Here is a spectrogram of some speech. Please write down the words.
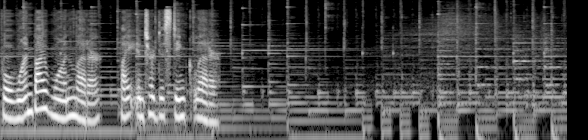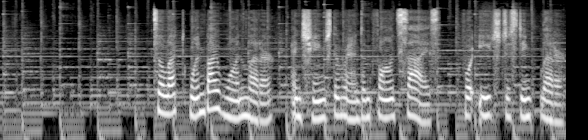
for one by one letter, by enter distinct letter. Select one by one letter, and change the random font size, for each distinct letter.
